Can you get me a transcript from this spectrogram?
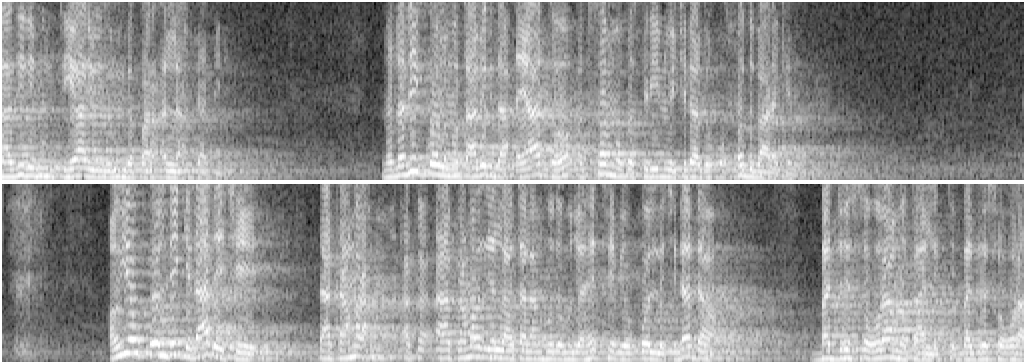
راضی دې مونږ تیار یو زمونږ د پر الله کافی نو د دې کول مطابق د آیات اکثر مفسرین وی چې د احد بارکه او یو کول دی کې دا دی چې دا اکرم اکرم رضی الله تعالی عنہ د مجاهد سي یو کول چې دا د بدر صغرا متعلق دی بدر صغرا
